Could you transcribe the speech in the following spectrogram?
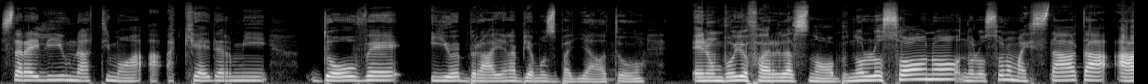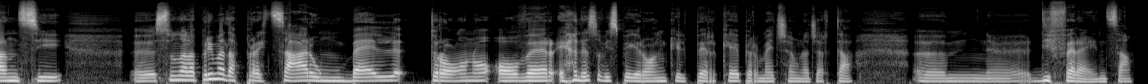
starei lì un attimo a, a, a chiedermi dove io e Brian abbiamo sbagliato. E non voglio fare la snob, non lo sono, non lo sono mai stata, anzi eh, sono la prima ad apprezzare un bel trono over e adesso vi spiegherò anche il perché per me c'è una certa um, differenza.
